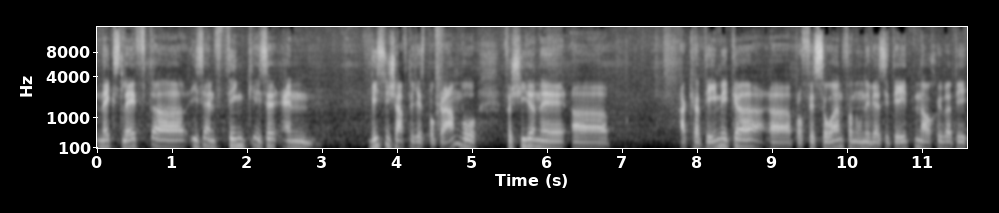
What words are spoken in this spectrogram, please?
Next Left ist ein Think, ist ein wissenschaftliches Programm, wo verschiedene Akademiker, äh, Professoren von Universitäten auch über die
